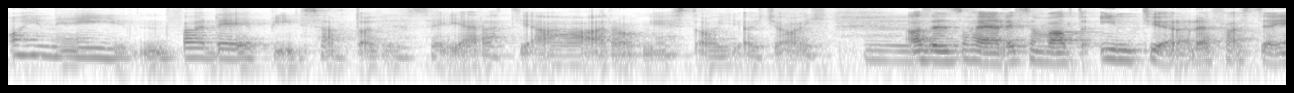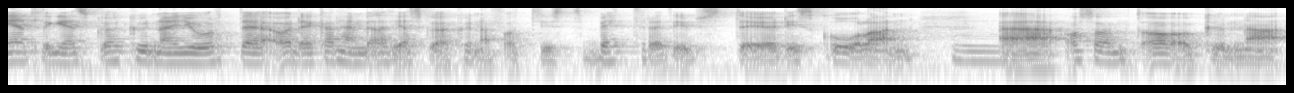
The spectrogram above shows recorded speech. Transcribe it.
oj nej, vad det är pinsamt om jag säger att jag har ångest, oj oj oj. Och sen så har jag liksom valt att inte göra det fast jag egentligen skulle ha kunnat gjort det och det kan hända att jag skulle ha kunnat fått just bättre typ stöd i skolan eh, och sånt och kunna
